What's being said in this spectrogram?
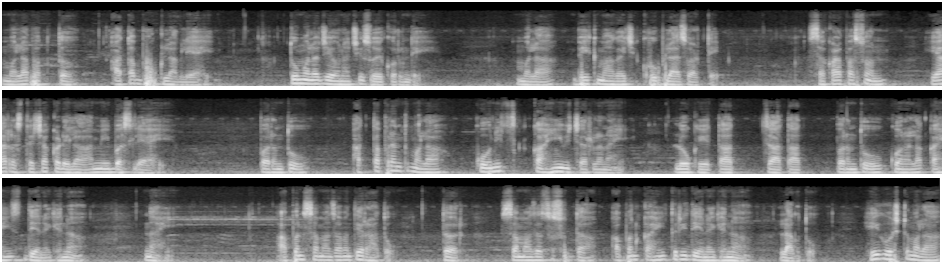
मला फक्त आता भूक लागली आहे. तू मला जेवणाची सोय करून दे. मला भीक मागायची खूप लाज वाटते. सकाळपासून या रस्त्याच्या कडेला मी बसले आहे. परंतु आत्तापर्यंत मला कोणीच काही विचारलं नाही. लोक येतात जातात परंतु कोणाला काहीच देणं घेणं नाही. आपण समाजामध्ये राहतो तर समाजाचं सुद्धा आपण काहीतरी देणं घेणं लागतो. ही गोष्ट मला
